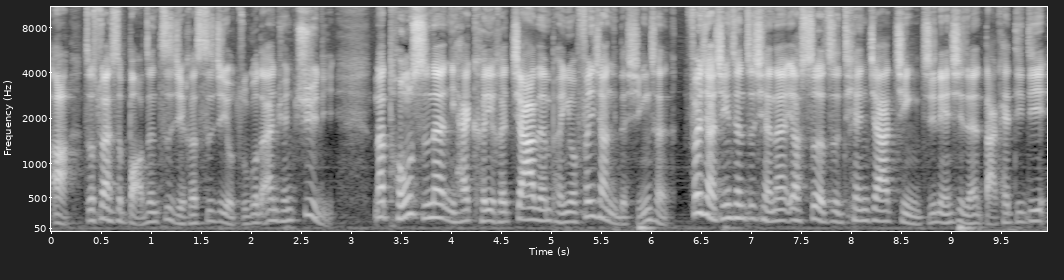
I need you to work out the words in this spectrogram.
啊，这算是保证自己和司机有足够的安全距离。那同时呢，你还可以和家人朋友分享你的行程。分享行程之前呢，要设置添加紧急联系人，打开滴滴，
